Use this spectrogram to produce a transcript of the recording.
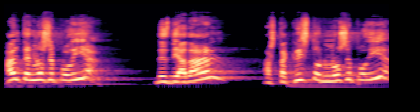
Antes no se podía. Desde Adán hasta Cristo no se podía.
